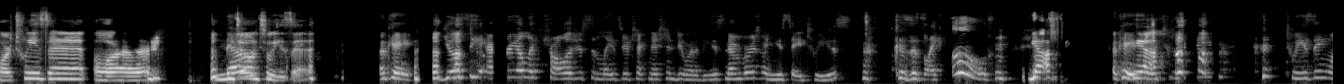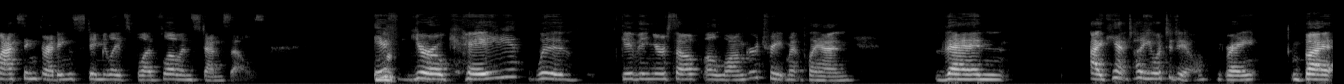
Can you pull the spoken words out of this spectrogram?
or tweeze it or no don't tweeze it. Okay, you'll see every electrologist and laser technician do one of these numbers when you say tweeze because it's like, ooh. Yeah. Okay, yeah. So tweezing, tweezing, waxing, threading stimulates blood flow and stem cells. If mm-hmm. you're okay with giving yourself a longer treatment plan, then I can't tell you what to do, right? But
